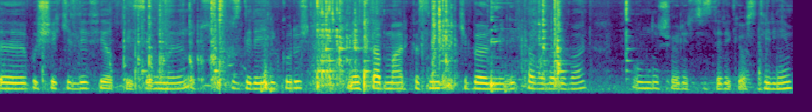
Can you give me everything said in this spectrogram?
Ee, bu şekilde fiyatı ise bunların 39 lira 50 kuruş. Mehtap markasının iki bölmeli tavaları var. Onu da şöyle sizlere göstereyim.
